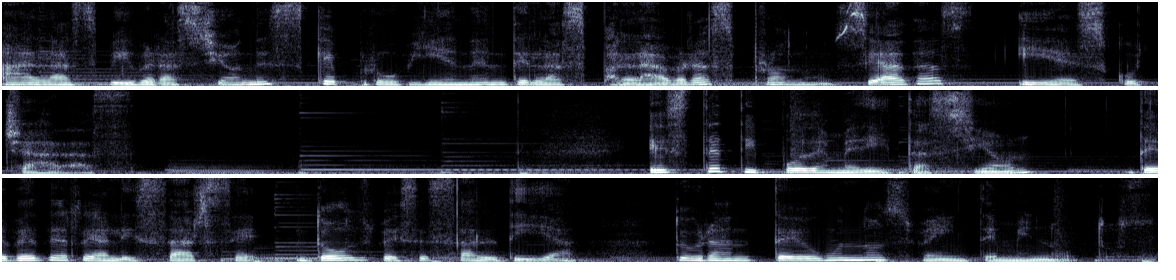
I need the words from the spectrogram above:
a las vibraciones que provienen de las palabras pronunciadas y escuchadas. Este tipo de meditación debe de realizarse dos veces al día durante unos 20 minutos.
